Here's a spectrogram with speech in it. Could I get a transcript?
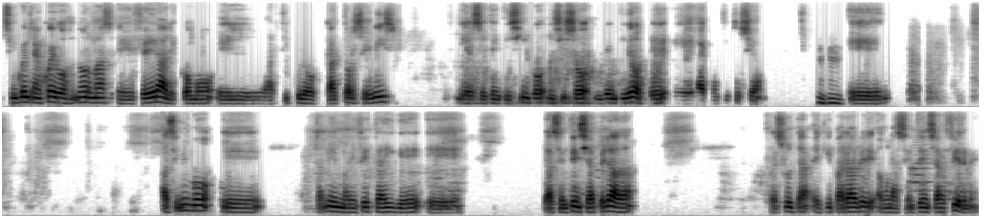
se encuentran en juego normas eh, federales como el artículo 14 bis y el 75, inciso 22 de eh, la Constitución. Eh, asimismo, también manifiesta ahí que la sentencia apelada resulta equiparable a una sentencia firme,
